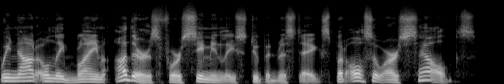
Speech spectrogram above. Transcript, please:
we not only blame others for seemingly stupid mistakes, but also ourselves.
